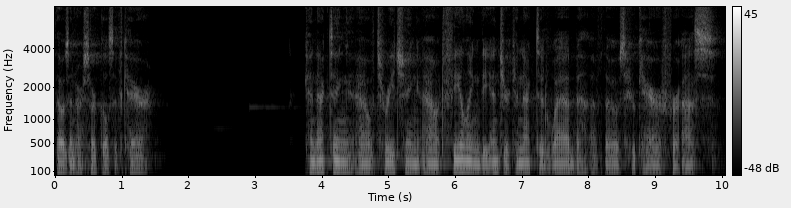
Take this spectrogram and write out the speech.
those in our circles of care connecting out, reaching out, feeling the interconnected web of those who care for us,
